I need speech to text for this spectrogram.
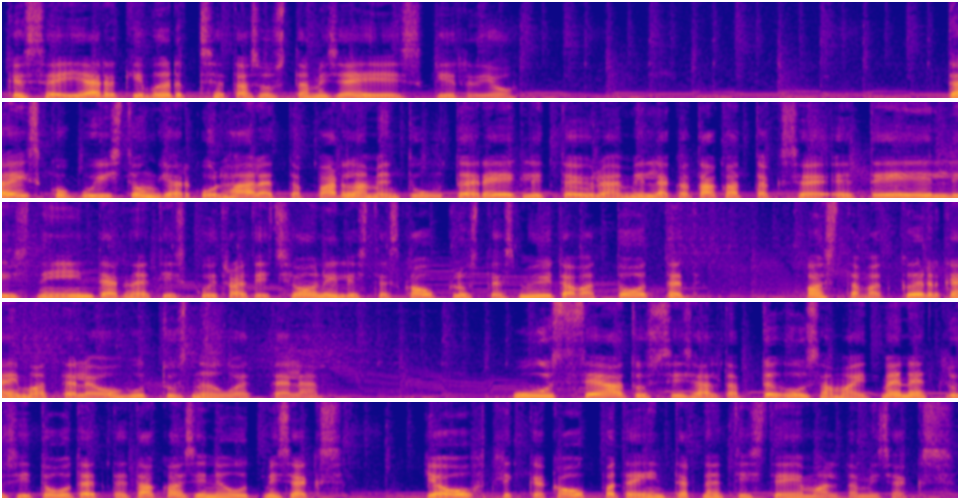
kes ei järgi võrdse tasustamise eeskirju täiskogu istungjärgul hääletab parlament uute reeglite üle, millega tagatakse, et EL-is nii internetis kui traditsioonilistes kauplustes müüdavad tooted vastavad kõrgeimatele ohutusnõuetele. uus seadus sisaldab tõhusamaid menetlusi toodete tagasinõudmiseks ja ohtlike kaupade internetist eemaldamiseks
